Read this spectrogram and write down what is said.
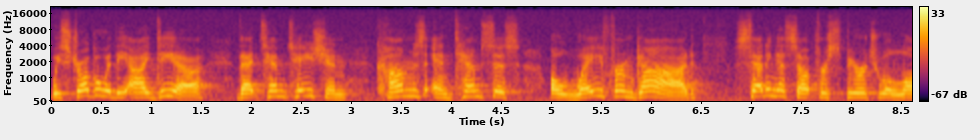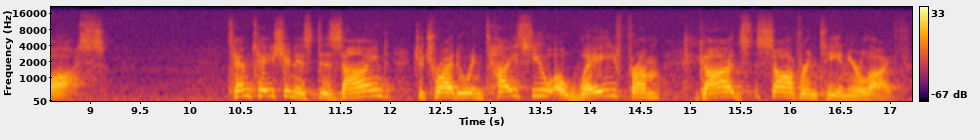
We struggle with the idea that temptation comes and tempts us away from God, setting us up for spiritual loss. Temptation is designed to try to entice you away from God's sovereignty in your life.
